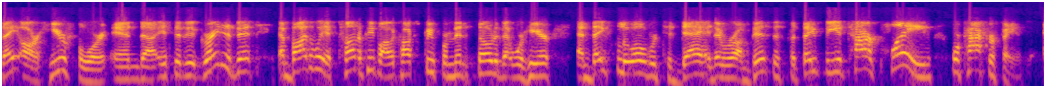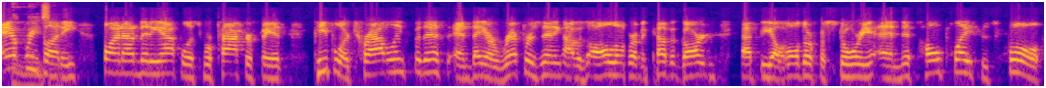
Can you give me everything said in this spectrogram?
they are here for it. And uh, it's a great event. And by the way, a ton of people, I would talk to people from Minnesota that were here, and they flew over today. They were on business, but they the entire plane were Packer fans. Everybody Amazing. flying out of Minneapolis were Packer fans. People are traveling for this, and they are representing. I was all over them in Covent Garden at the uh, Waldorf Astoria, and this whole place is full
